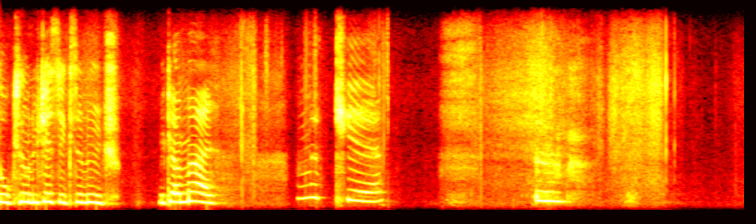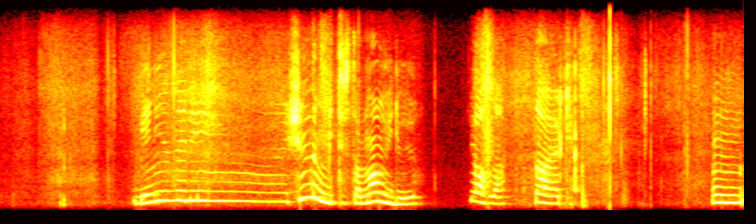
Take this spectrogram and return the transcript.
93'e 83. Mükemmel. Mükemmel. Beni izledin. Şimdi mi bitirsem lan videoyu? Yok lan. Daha erken. Hmm,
